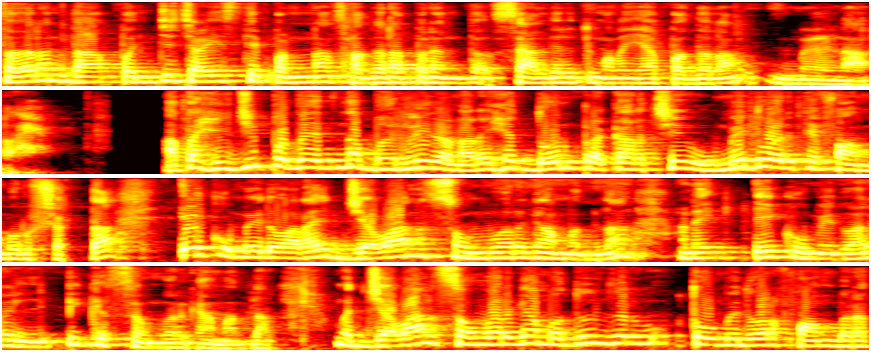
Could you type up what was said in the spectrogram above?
साधारणतः पंचेचाळीस ते पन्नास हजारापर्यंत सॅलरी तुम्हाला या पदाला मिळणार आहे. आता ही जी पदं आहेत ना भरली जाणार आहे हे दोन प्रकारचे उमेदवार इथे फॉर्म भरू शकता. एक उमेदवार आहे जवान संवर्गामधला आणि एक- एक उमेदवार आहे लिपिक संवर्गामधला. मग जवान संवर्गामधून जर तो उमेदवार फॉर्म भरत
